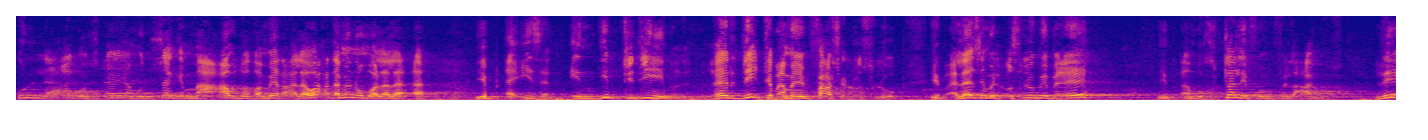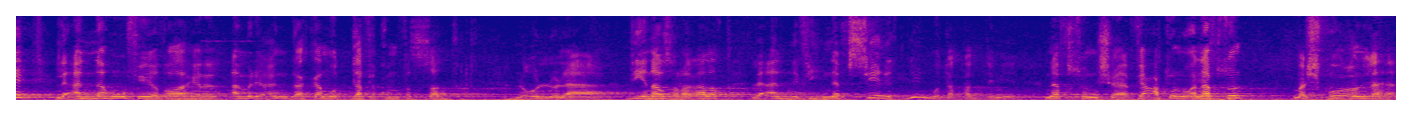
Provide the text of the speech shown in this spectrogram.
كل عجز آية منسجم مع عودة ضمير على واحدة منهم ولا لأ؟ يبقى اذا إن جبت دي غير دي تبقى ما ينفعش الأسلوب. يبقى لازم الأسلوب يبقى إيه؟ يبقى مختلف في العجز ليه؟ لأنه في ظاهر الأمر عندك متفق في الصدر. نقول له لا دي نظرة غلط لأن فيه نفسين اثنين متقدمين. نفس شافعة ونفس مشفوع لها.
